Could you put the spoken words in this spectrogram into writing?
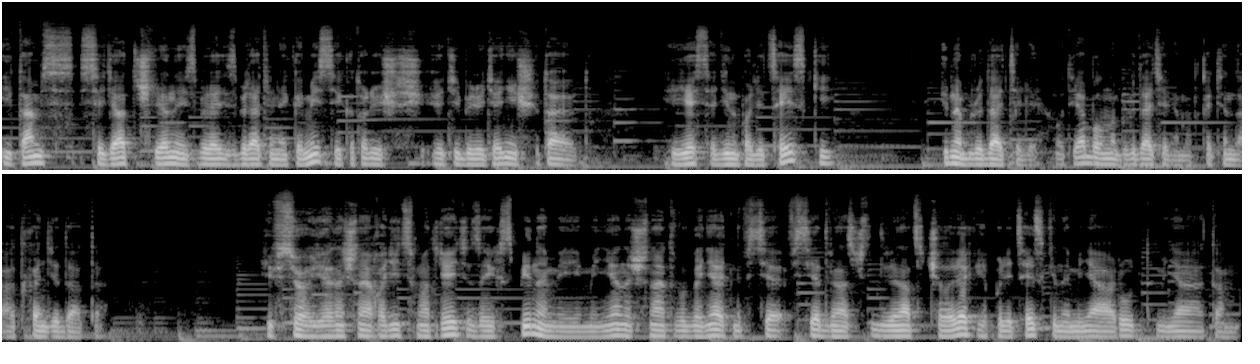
и там сидят члены избирательной комиссии, которые эти бюллетени считают. И есть один полицейский и наблюдатели. Вот я был наблюдателем от кандидата. И все, я начинаю ходить смотреть за их спинами, и меня начинают выгонять все, все 12, 12 человек, и полицейские на меня орут, меня там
